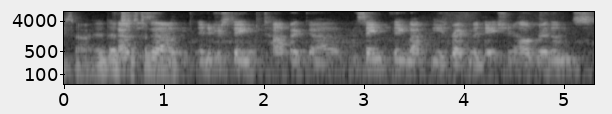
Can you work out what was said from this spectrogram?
So it, it's just um, an interesting topic. Uh, the same thing about these recommendation algorithms.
